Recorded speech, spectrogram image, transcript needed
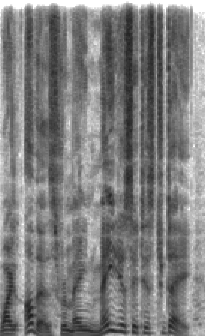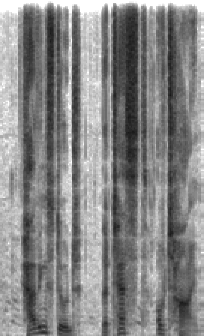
while others remain major cities today, having stood the test of time.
